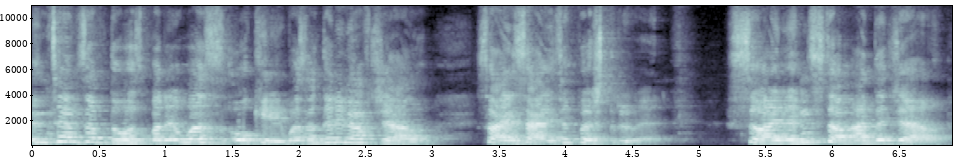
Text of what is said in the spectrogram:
in terms of those, but it was okay. It was a good enough gel. So I decided to push through it. So I didn't stop at the gel.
